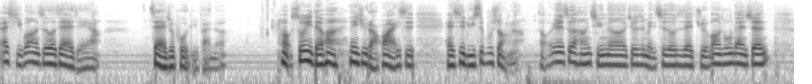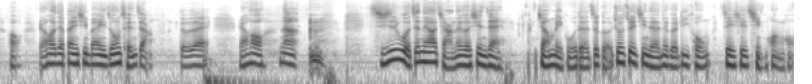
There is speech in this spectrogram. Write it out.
那洗光了之后，再来怎样？再来就破底翻了。好，所以的话，那句老话还是还是屡试不爽了。好，因为这个行情呢，就是每次都是在绝望中诞生，好，然后在半信半疑中成长，对不对？然后那 其实如果真的要讲那个现在讲美国的这个，就最近的那个利空这些情况哈，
